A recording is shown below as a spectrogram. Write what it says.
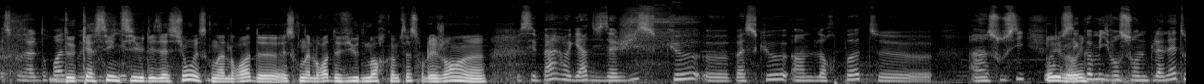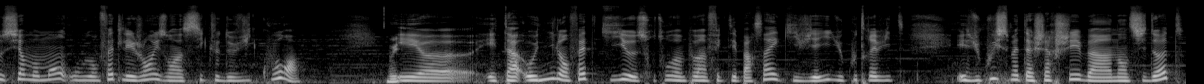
Est-ce qu'on a le droit de, de, casser une civilisation? Est-ce qu'on a le droit de est-ce qu'on a le droit de vie ou de mort comme ça sur les gens euh? C'est pas, regarde, ils agissent que euh, parce que un de leurs potes un souci. Oui, Tu bah oui. comme ils vont sur une planète aussi, un moment où en fait les gens ils ont un cycle de vie court. Oui. Et euh, t'as O'Neill en fait qui euh, se retrouve un peu infecté par ça et qui vieillit du coup très vite. Et du coup ils se mettent à chercher ben, un antidote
